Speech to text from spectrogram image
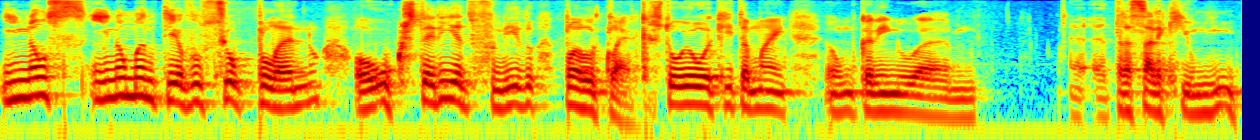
e não, se, e não manteve o seu plano ou o que estaria definido pela Leclerc. Estou eu aqui também um bocadinho a. Hum, traçar aqui um,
